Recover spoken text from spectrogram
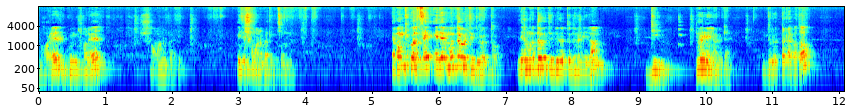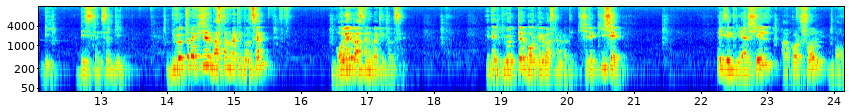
ভরের গুণফলের সমানুপাতিক। এই যে সমানুপাতিক চিহ্ন। এবং কি বলছে? এদের মধ্যবর্তী দূরত্ব। এদের মধ্যে মধ্যবর্তী দূরত্ব ধরে নিলাম ডি ধরে নিলাম এটা। দূরত্বটা কত? ডি ডিস্টেন্সের ডি দূরত্বটা কিসের? বাস্তানুপাতিক বলছেন? বলের বাস্তানুপাতিক বলছে। এদের দূরত্বের বর্গের বাস্তানুপাতিক। সেটা কিসের? এই যে ক্রিয়াশীল আকর্ষণ বল।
